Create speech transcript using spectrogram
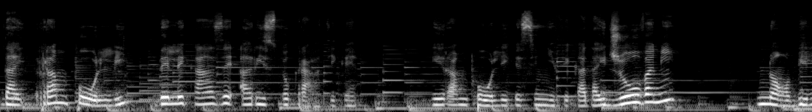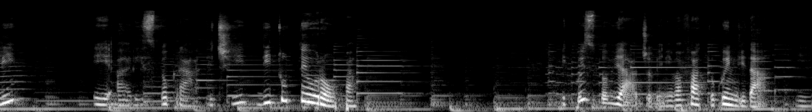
dai rampolli delle case aristocratiche. I rampolli che significa dai giovani nobili e aristocratici di tutta Europa. E questo viaggio veniva fatto quindi dai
